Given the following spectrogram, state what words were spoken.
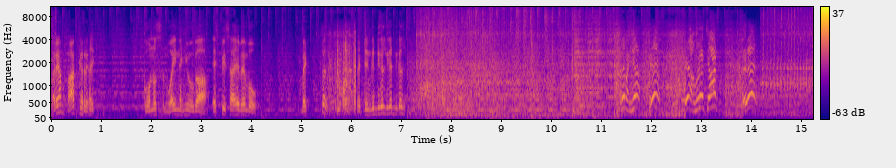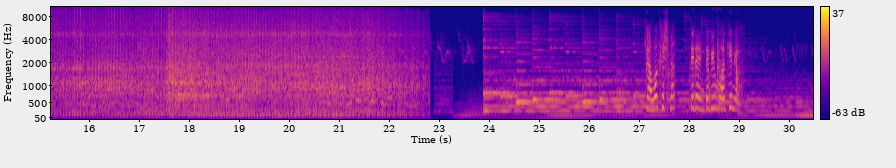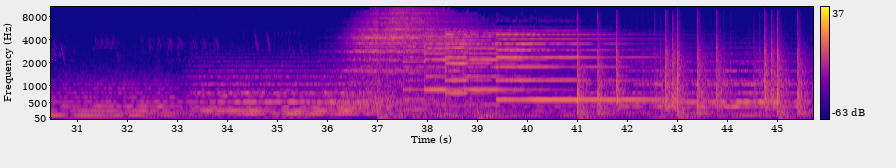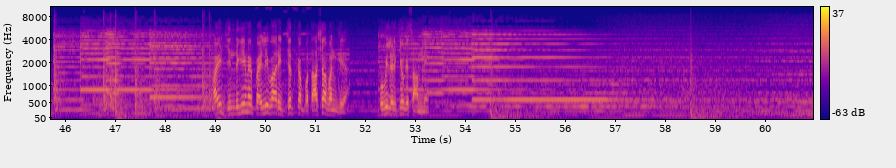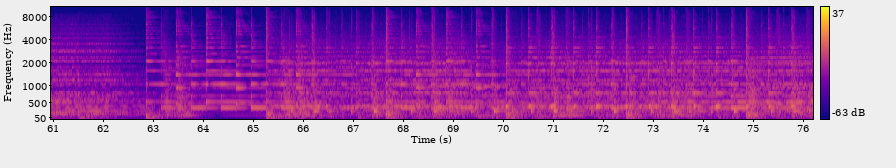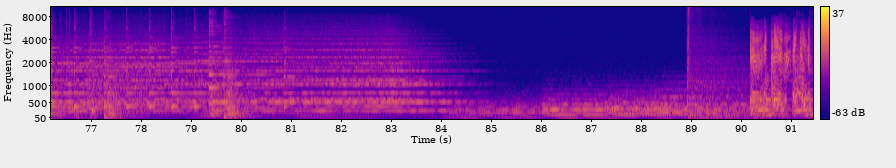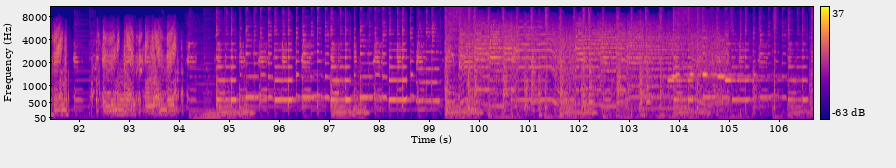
अरे हम बात कर रहे थे। कोनो सुनवाई नहीं होगा। एसपी साहब है वो। बैठ चल। बैठ निकल निकल निकल निकल। अरे भैया ए ए हमारा चाट। अरे हुआ कृष्णा तेरा इंटरव्यू हुआ कि नहीं? भाई, ज़िंदगी में पहली बार इज़्ज़त का बताशा बन गया, वो भी लड़कियों के सामने।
